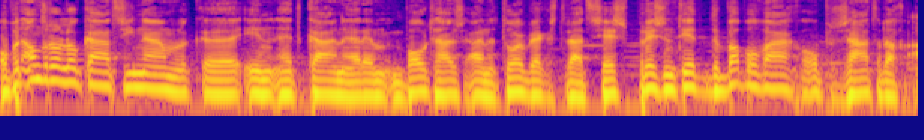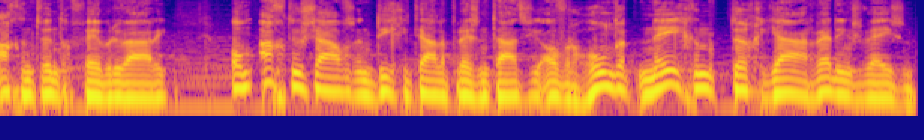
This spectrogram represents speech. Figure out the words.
Op een andere locatie, namelijk eh, in het KNRM Boothuis aan de Toorbergstraat 6... presenteert de Babbelwagen op zaterdag 28 februari... om 8 uur s'avonds een digitale presentatie over 190 jaar reddingswezen.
